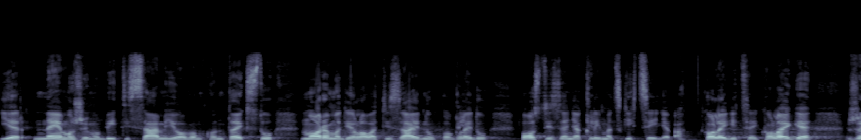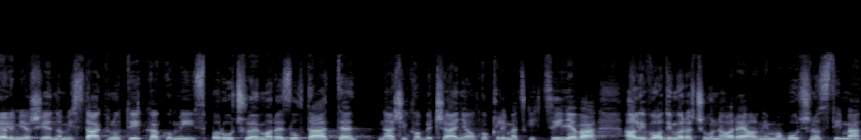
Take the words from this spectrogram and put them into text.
jer ne možemo biti sami u ovom kontekstu, moramo djelovati zajedno u pogledu postizanja klimatskih ciljeva. Kolegice i kolege, želim još jednom istaknuti kako mi isporučujemo rezultate naših obećanja oko klimatskih ciljeva, ali vodimo računa o realnim mogućnostima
